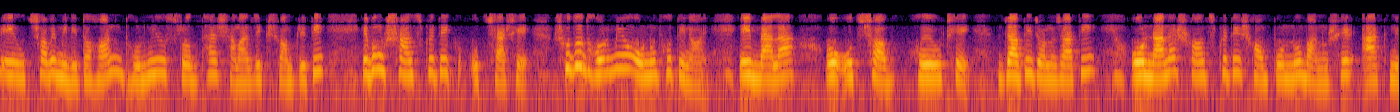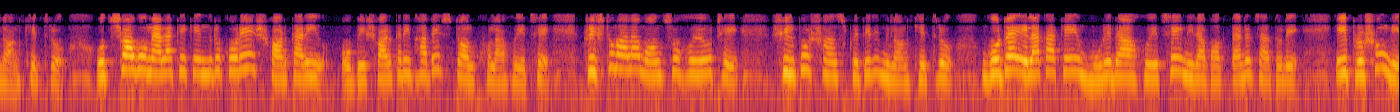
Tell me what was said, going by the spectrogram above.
এই উৎসবে মিলিত হন ধর্মীয় শ্রদ্ধা, সামাজিক সম্প্রীতি এবং সাংস্কৃতিক উচ্ছ্বাসে। শুধু ধর্মীয় অনুভূতি নয়, এই মেলা ও উৎসব হয়ে ওঠে জাতি, জনজাতি ও নানা সংস্কৃতি সম্পন্ন মানুষের এক মিলন ক্ষেত্র। উৎসব ও মেলাকে কেন্দ্র করে সরকারি ও বেসরকারিভাবে স্টল খোলা হয়েছে। কৃষ্ণমালা মঞ্চ হয়ে ওঠে শিল্প সংস্কৃতির মিলন ক্ষেত্র। গোটা এলাকাকে মুড়ে দেওয়া হয়েছে নিরাপত্তার চাদরে। এই প্রসঙ্গে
